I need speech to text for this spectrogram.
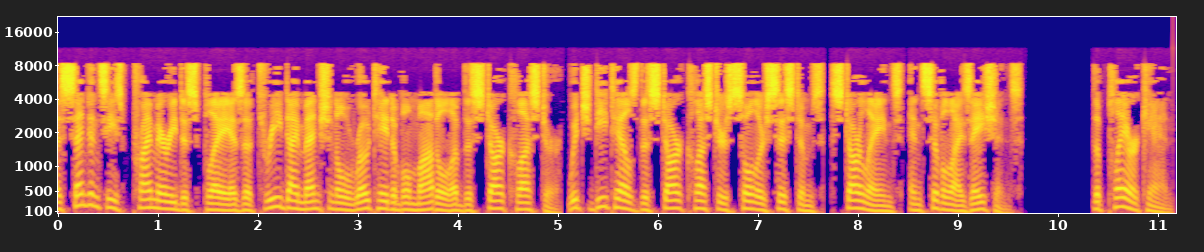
Ascendancy's primary display is a three-dimensional rotatable model of the star cluster, which details the star cluster's solar systems, star lanes, and civilizations. The player can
